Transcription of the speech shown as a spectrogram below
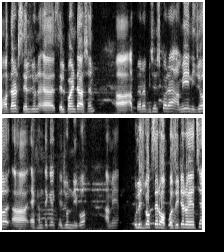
ভদ্রার সেল জোন সেল পয়েন্টে আসেন। আপনারা বিশেষ করে আমি নিজেও এখান থেকে খেজুর নিব। আমি পুলিশ বক্সের অপোজিটে রয়েছে।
